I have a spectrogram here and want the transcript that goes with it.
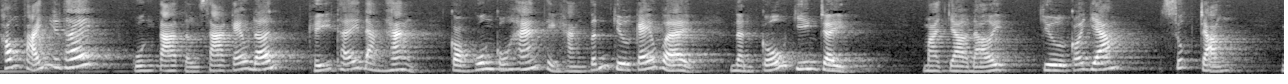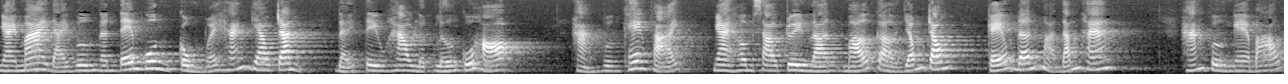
Không phải như thế, Quân ta từ xa kéo đến, Khí thế đang hăng, Còn quân của Hán thì hàng tính chưa kéo về, Nên cố chiên trì. Mà chờ đợi chưa có dám xuất trận. Ngày mai đại vương nên đem quân cùng với Hán giao tranh Để tiêu hao lực lượng của họ. Hạng vương khen phải, Ngày hôm sau truyền lệnh mở cờ giống trống, Kéo đến mà đánh Hán. Hán vương nghe báo,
